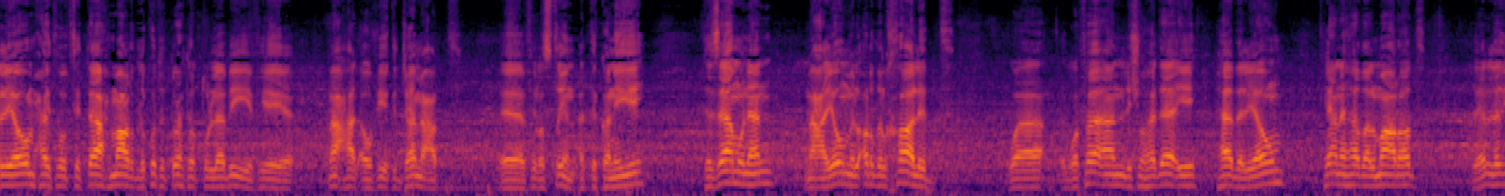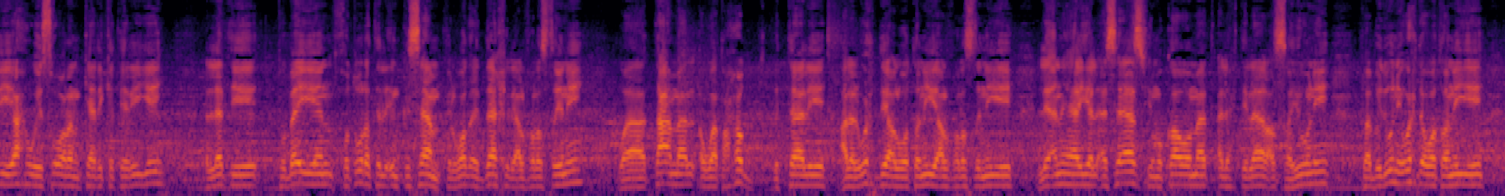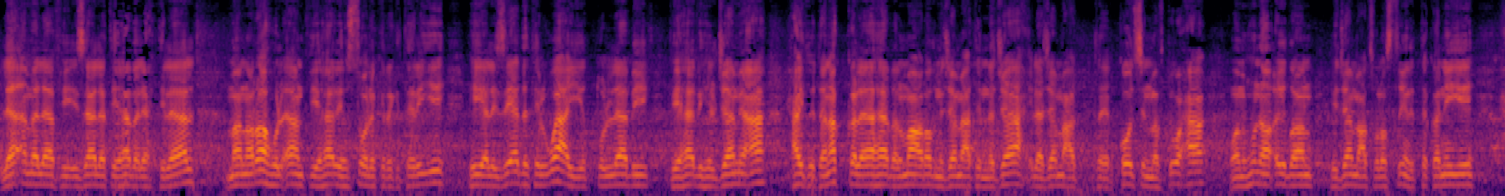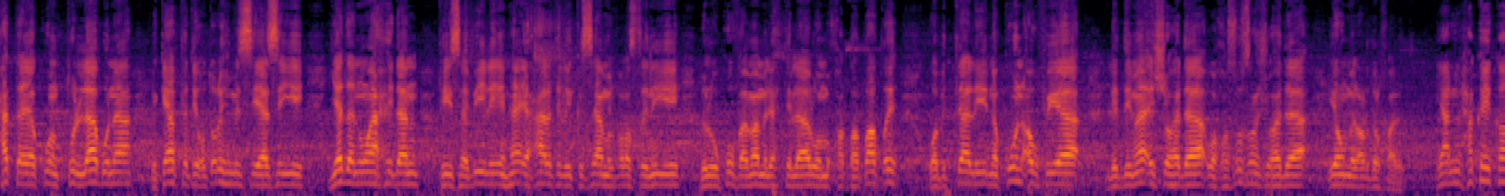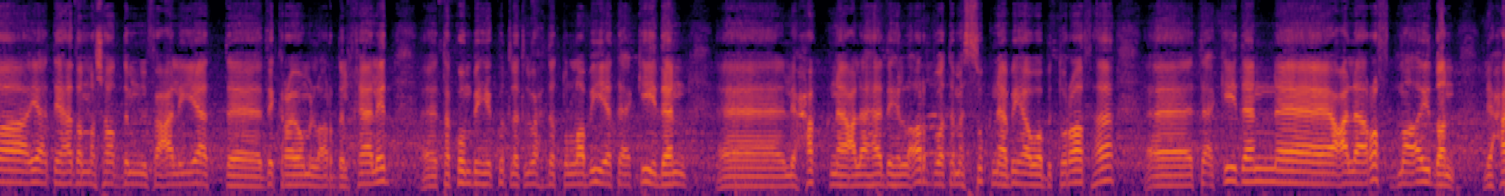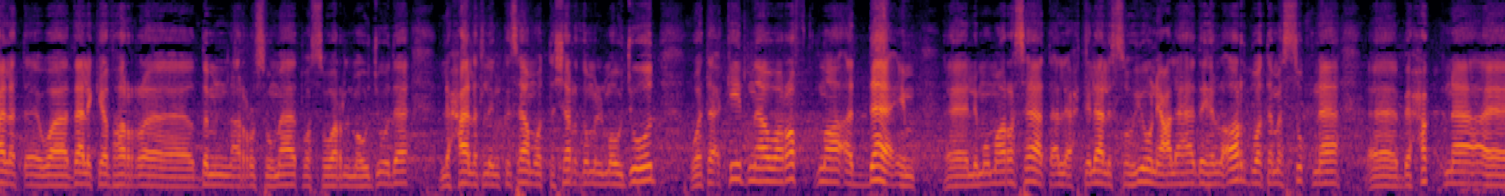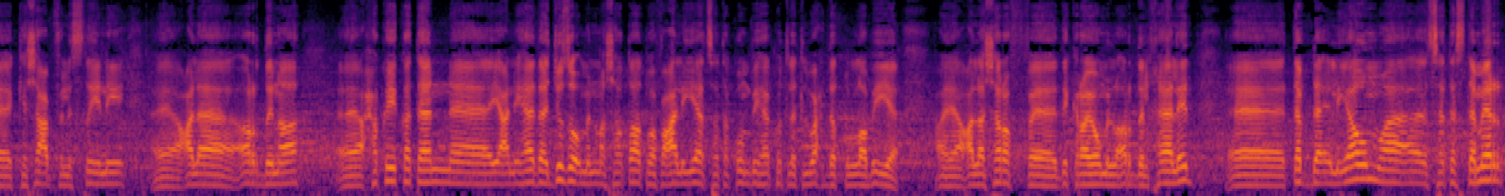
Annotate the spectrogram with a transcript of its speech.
اليوم حيث افتتاح معرض لكتب الوحدة الطلابية في معهد أو في جامعة آه، فلسطين التقنية تزامنا مع يوم الأرض الخالد ووفاء لشهداء هذا اليوم. كان هذا المعرض الذي يحوي صورا كاريكاتيرية التي تبين خطورة الانقسام في الوضع الداخلي الفلسطيني. وتعمل وتحض بالتالي على الوحدة الوطنية الفلسطينية لأنها هي الأساس في مقاومة الاحتلال الصهيوني. فبدون وحدة وطنية لا أمل في إزالة هذا الاحتلال. ما نراه الآن في هذه الصورة الكاريكاتيرية هي لزيادة الوعي الطلابي في هذه الجامعة حيث تنقل هذا المعرض من جامعة النجاح إلى جامعة قدس المفتوحة ومن هنا أيضا في جامعة فلسطين التقنية. حتى يكون طلابنا بكافة أطرهم السياسية يدا واحدا في سبيل إنهاء حالة الانقسام الفلسطينية للوقوف أمام الاحتلال ومخططاته وبالتالي نكون أوفياء لدماء الشهداء وخصوصا شهداء يوم الأرض الخالد. يعني الحقيقة يأتي هذا النشاط ضمن الفعاليات آه، ذكرى يوم الأرض الخالد آه، تقوم به كتلة الوحدة الطلابية تأكيدا آه، لحقنا على هذه الأرض وتمسكنا بها وبتراثها تأكيدا على رفضنا أيضا لحالة وذلك يظهر ضمن الرسومات والصور الموجودة لحالة الانقسام والتشرذم الموجود وتأكيدنا ورفضنا الدائم لممارسات الاحتلال الصهيوني على هذه الأرض وتمسكنا بحقنا آه، كشعب فلسطيني آه، على أرضنا. آه، حقيقة يعني هذا جزء من نشاطات وفعاليات ستقوم بها كتلة الوحدة الطلابية على شرف ذكرى يوم الأرض الخالد. تبدأ اليوم وستستمر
